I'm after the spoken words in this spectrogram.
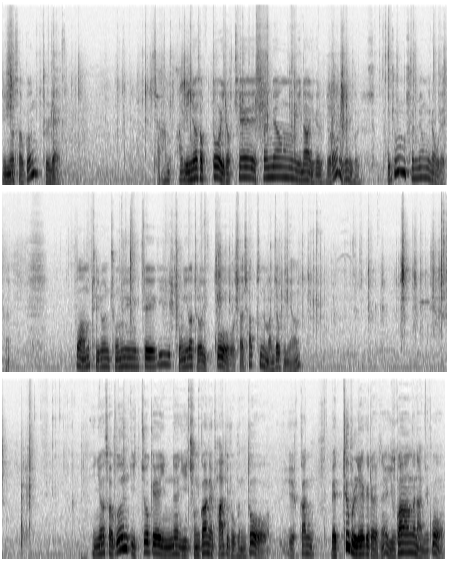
이 녀석은 블랙 자, 한- 아, 이 녀석도 이렇게 설명이나 이걸 뭐라고 그러죠? 이걸 보증 설명이라고 되나? 뭐 아무튼 이런 종이떼기 종이가 들어 있고 자 샤프를 만져보면 이 녀석은 이쪽에 있는 이 중간의 바디 부분도 약간 매트 블랙이라 해야 되나요? 유광은 아니고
